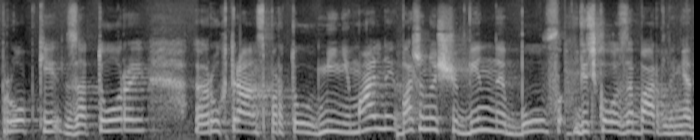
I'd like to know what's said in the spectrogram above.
пробки, затори, е, рух транспорту мінімальний. Бажано, щоб він не був військового забарвлення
